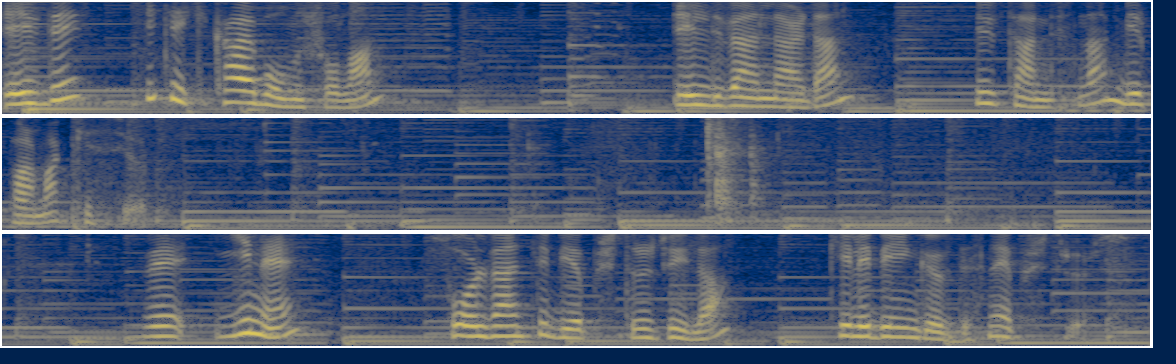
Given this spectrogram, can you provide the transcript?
Evde bir teki kaybolmuş olan eldivenlerden bir tanesinden bir parmak kesiyorum. Ve yine solventli bir yapıştırıcıyla kelebeğin gövdesine yapıştırıyoruz.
